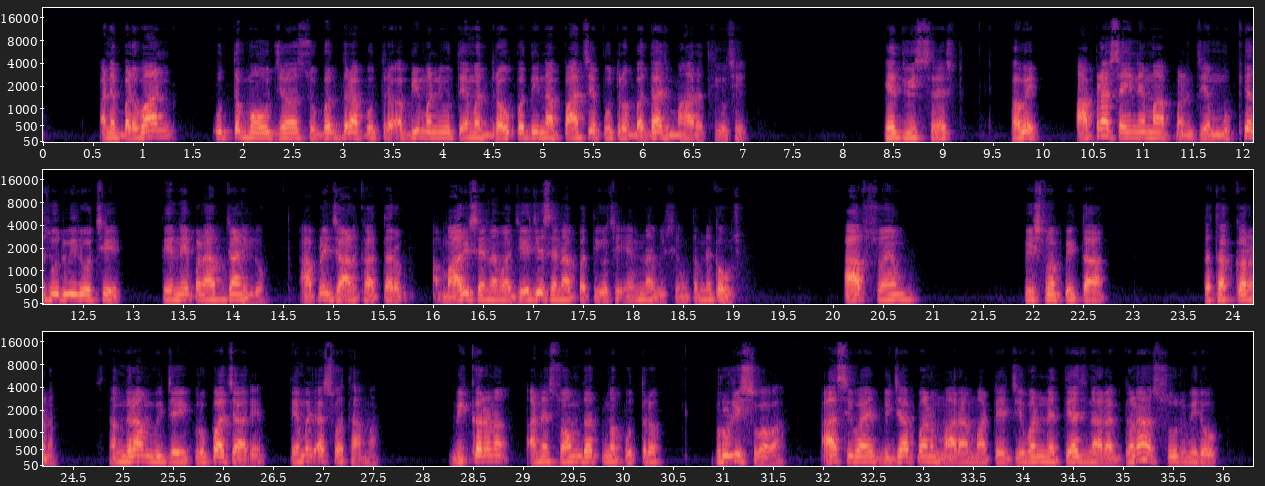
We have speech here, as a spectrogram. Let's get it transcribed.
અને બળવાન ઉત્તમૌજ સુભદ્રા પુત્ર અભિમન્યુ તેમજ દ્રૌપદીના પાંચે પુત્રો બધા જ મહારથીઓ છે. હે દ્વિશ્રેષ્ઠ, હવે આપણા સૈન્યમાં પણ જે મુખ્ય સુરવીરો છે, તેને પણ આપ જાણી લો. આપણી જાણ ખાતર મારી સેનામાં જે જે સેનાપતિઓ છે એમના વિશે હું તમને કહું છું. આપ સ્વયં ભીષ્મ પિતા તથા કર્ણ, સંગ્રામ વિજય, કૃપાચાર્ય તેમજ અશ્વથામા, વિકર્ણ અને સોમદત્તનો પુત્ર ભ્રુરીશ્વવા આ સિવાય બીજા પણ મારા માટે જીવનને ત્યજનારા ઘણા શૂરવીરો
